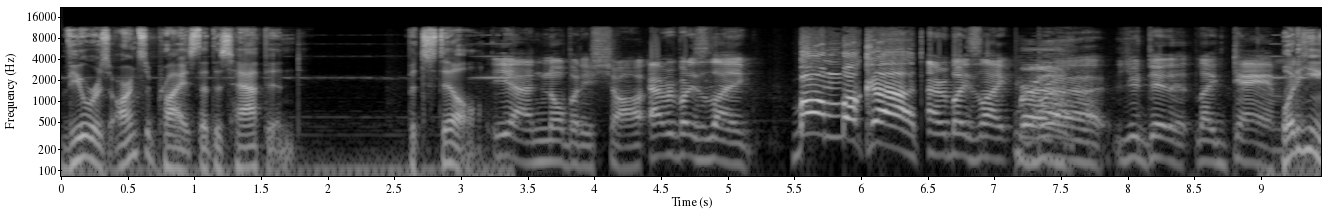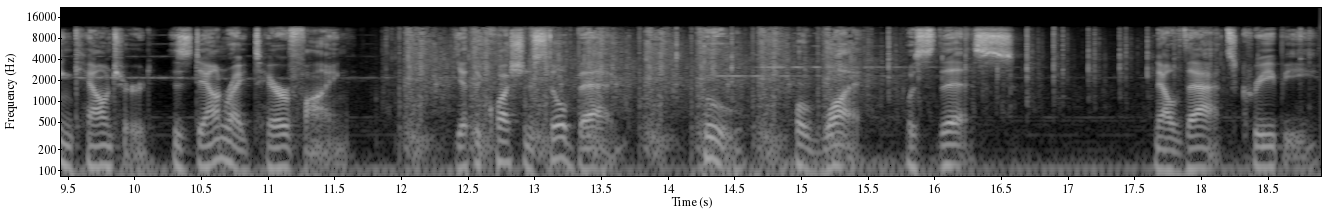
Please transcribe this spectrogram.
viewers aren't surprised that this happened. But still, Yeah, nobody's shocked. Everybody's like, Bombakat! everybody's like, bruh, you did it. Like, damn. what he encountered is downright terrifying. Yet the question is still begged, who or what was this? Now that's creepy.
